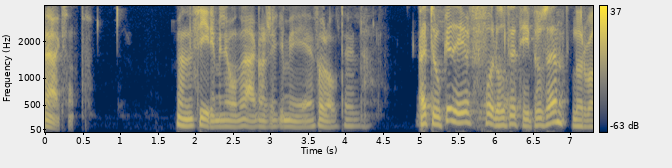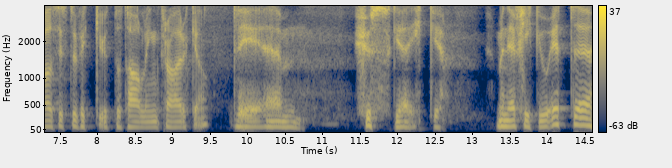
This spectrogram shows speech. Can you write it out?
Ja, ikke sant. Men fire millioner er kanskje ikke mye i forhold til Jeg tror ikke det i forhold til 10% Når var det sist du fikk utbetaling fra Røkke? Det eh, husker jeg ikke. Men jeg fikk jo et, eh,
